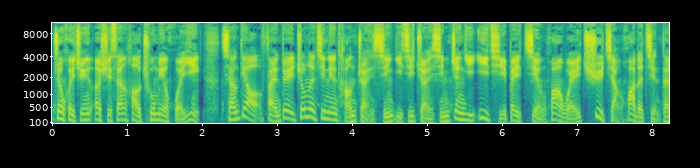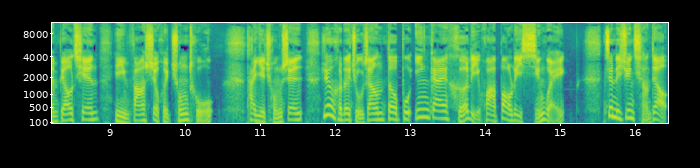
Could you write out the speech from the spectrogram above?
郑慧君二十三号出面回应，强调反对中正纪念堂转型以及转型正义议题被简化为去讲话的简单标签，引发社会冲突。他也重申，任何的主张都不应该合理化暴力行为。郑丽君强调，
